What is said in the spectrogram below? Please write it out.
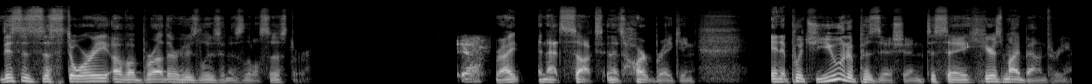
this is a story of a brother who's losing his little sister. Yeah. right? And that sucks and that's heartbreaking and it puts you in a position to say here's my boundary.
